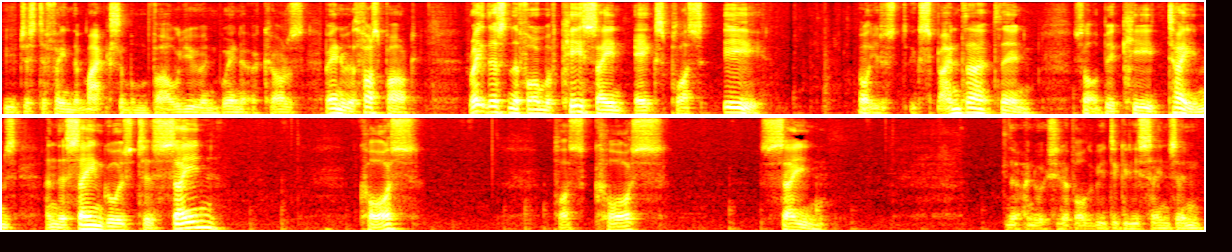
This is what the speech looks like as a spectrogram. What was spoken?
where you just define the maximum value and when it occurs. But anyway, the first part, write this in the form of k sine x plus a. Well, you just expand that then. So it'll be k times, and the sine goes to sine cos plus cos sine. I know it should have all the wee degree signs in,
